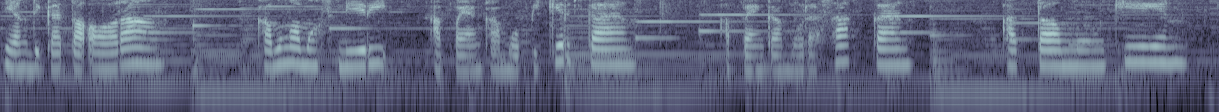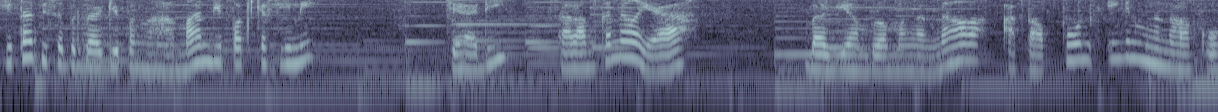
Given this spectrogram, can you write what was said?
Yang dikata orang, kamu ngomong sendiri apa yang kamu pikirkan, apa yang kamu rasakan, atau mungkin kita bisa berbagi pengalaman di podcast ini. Jadi, salam kenal ya. Bagi yang belum mengenal ataupun ingin mengenalku.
